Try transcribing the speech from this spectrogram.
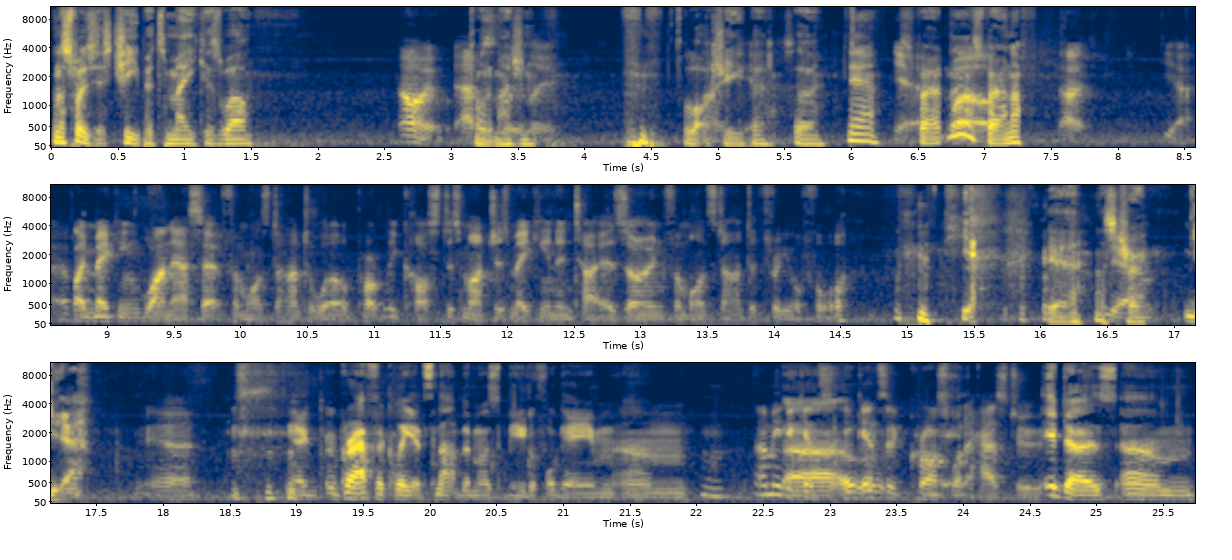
And I suppose it's cheaper to make as well. Oh, would imagine. absolutely. A lot Like, cheaper. yeah. So, yeah, it's Yeah, fair. no, it's fair enough. Uh, yeah, like making one asset for Monster Hunter World probably cost as much as making an entire zone for Monster Hunter three or four. Yeah, yeah, that's Yeah. true. Yeah. Yeah, yeah, graphically, it's not the most beautiful game. Um, I mean it gets Uh, it gets across what it has to. It does. Um,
